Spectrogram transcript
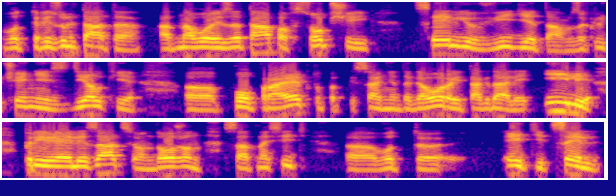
вот результата одного из этапов с общей целью в виде там, заключения сделки э, по проекту, подписания договора и так далее. Или при реализации он должен соотносить э, вот э, эти цель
